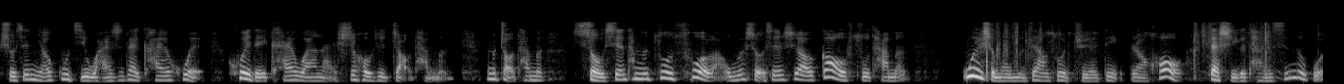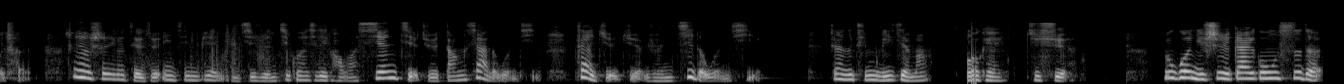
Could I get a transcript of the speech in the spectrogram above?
首先你要顾及我还是在开会，会得开完来，事后去找他们。那么找他们，首先他们做错了，我们首先是要告诉他们为什么我们这样做决定，然后再是一个谈心的过程。这就是一个解决应急应变以及人际关系的一个好方法，先解决当下的问题，再解决人际的问题。这样一个题目理解吗？OK，继续。如果你是该公司的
